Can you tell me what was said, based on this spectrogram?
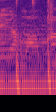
money on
